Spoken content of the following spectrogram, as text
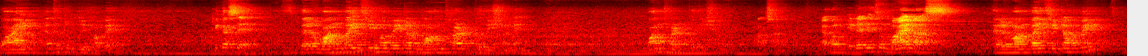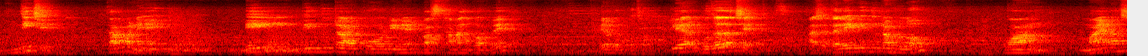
ওয়াই এতটুকুই হবে। ঠিক আছে? তাহলে ওয়ান বাই থ্রি হবে এটার ওয়ান থার্ড পজিশনে ওয়ান থার্ড পজিশন আচ্ছা এখন এটা যেহেতু মাইনাস তাহলে ওয়ান বাই থ্রিটা হবে নিচে। তার মানে এই বিন্দুটার কোঅর্ডিনেট বা স্থানাঙ্ক হবে এরকম কোথাও। ক্লিয়ার বোঝা যাচ্ছে? আচ্ছা তাহলে এই বিন্দুটা হলো one minus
